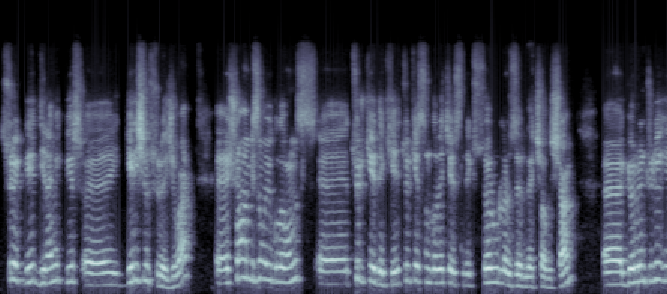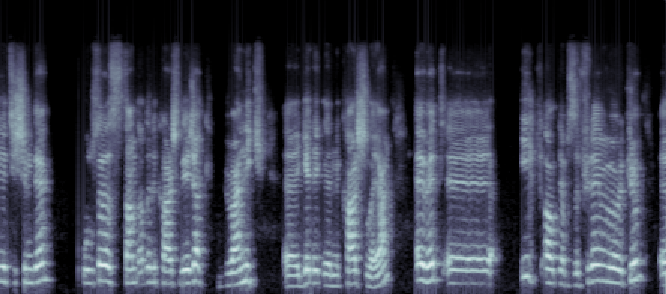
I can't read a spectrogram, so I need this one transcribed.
sürekli dinamik bir e, gelişim süreci var. Şu an bizim uygulamamız Türkiye'deki, Türkiye sınırları içerisindeki serverlar üzerinde çalışan, e, görüntülü iletişimde uluslararası standartları karşılayacak güvenlik e, gereklerini karşılayan, evet e, ilk altyapısı framework'ü e,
